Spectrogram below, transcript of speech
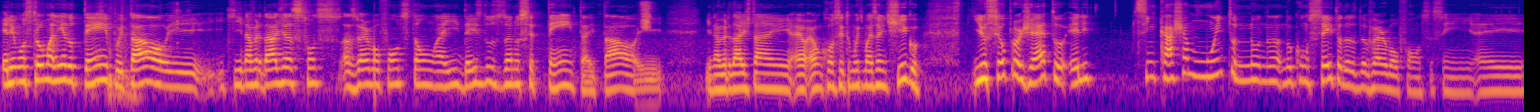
Ele mostrou uma linha do tempo e tal, e, e que na verdade as fontes, as variable fonts estão aí desde os anos 70 e tal, e, e na verdade tá em, é, é um conceito muito mais antigo. E o seu projeto, ele se encaixa muito no, no, no conceito do, do, variable fonts, assim. É,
